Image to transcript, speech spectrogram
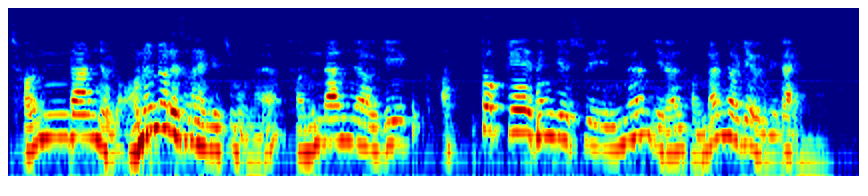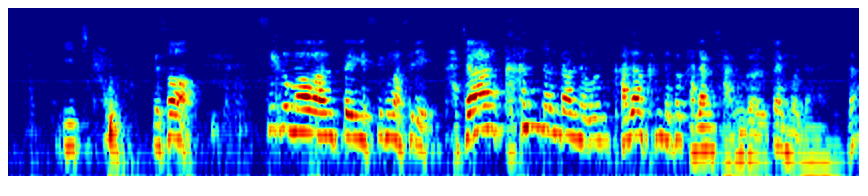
전단력이, 어느 면에서 생길지 몰라요? 전단력이 어떻게 생길 수 있는 이런 전단력의 의미다. 이 차이. 그래서, 시그마 1 빼기 시그마 3, 가장 큰 전단력은 가장 큰 데서 가장 작은 거를 뺀 거잖아요, 그죠?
